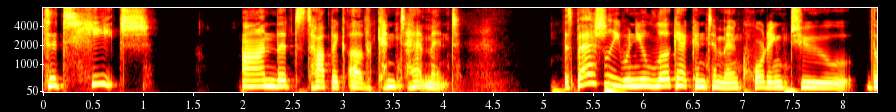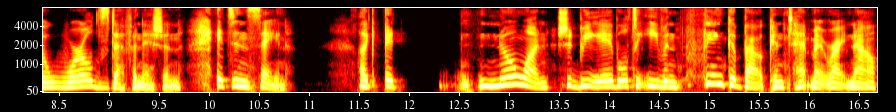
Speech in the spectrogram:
to teach on the topic of contentment, especially when you look at contentment according to the world's definition, it's insane. Like it no one should be able to even think about contentment right now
